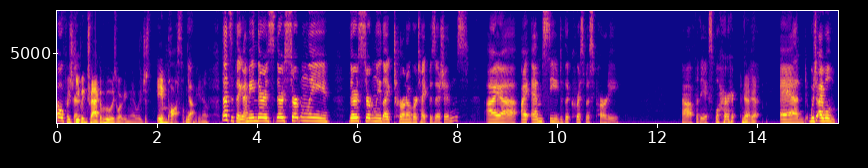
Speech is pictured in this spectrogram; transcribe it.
Oh, for sure. keeping track of who was working there was just impossible. Yeah. you know. That's the thing. I mean, there's there's certainly there's certainly like turnover type positions. I uh I emceed the Christmas party uh for the Explorer Yeah, yeah. and which I will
